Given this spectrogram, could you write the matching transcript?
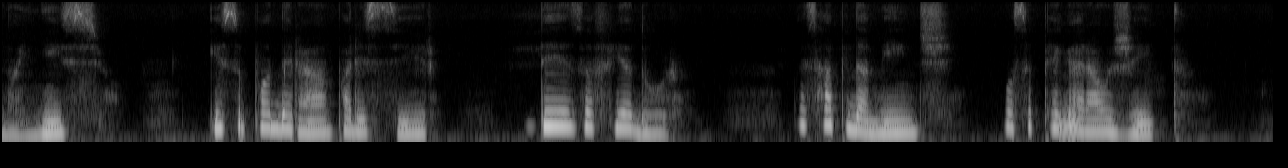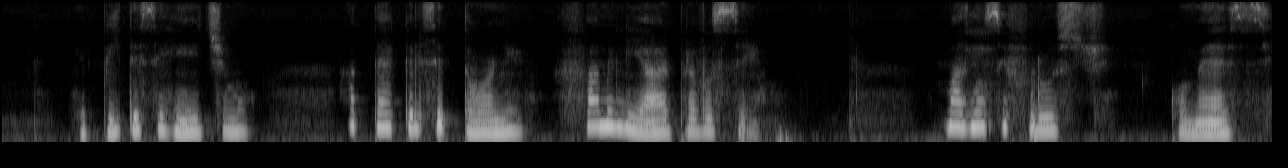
No início, isso poderá parecer desafiador, mas rapidamente você pegará o jeito. Repita esse ritmo até que ele se torne familiar para você. Mas não se frustre, comece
